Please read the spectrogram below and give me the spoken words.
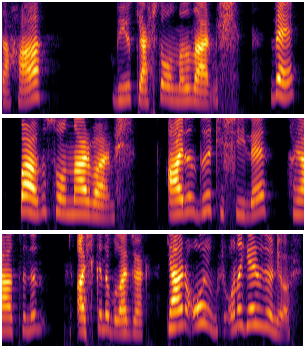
daha büyük yaşta olmalılarmış. Ve bazı sonlar varmış. Ayrıldığı kişiyle hayatının aşkını bulacak. Yani oymuş ona geri dönüyor.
